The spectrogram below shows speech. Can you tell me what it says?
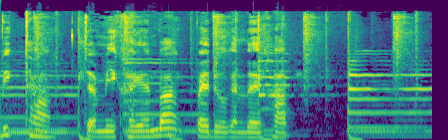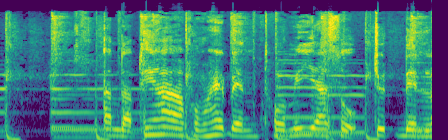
Big Time จะมีใครกันบ้างไปดูกันเลยครับอันดับที่ 5 ผมให้เป็นโทมิยาสุ จุดเด่นห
